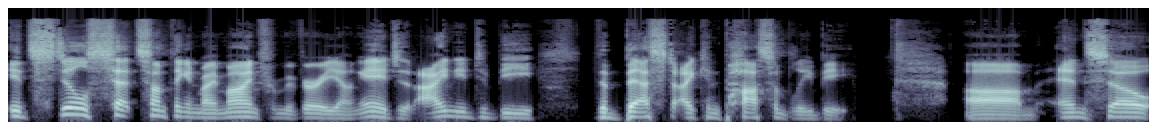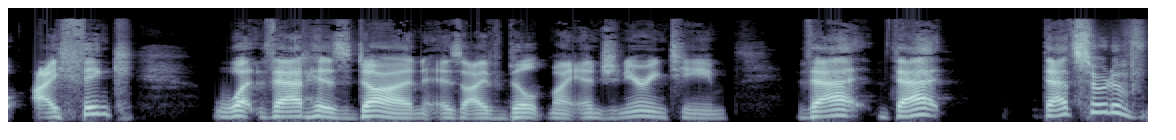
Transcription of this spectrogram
it still set something in my mind from a very young age that I need to be the best I can possibly be. Um, and so I think, what that has done is I've built my engineering team, that that that sort of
